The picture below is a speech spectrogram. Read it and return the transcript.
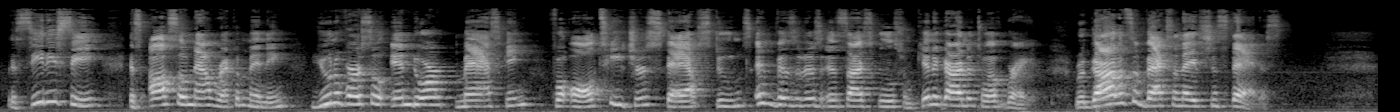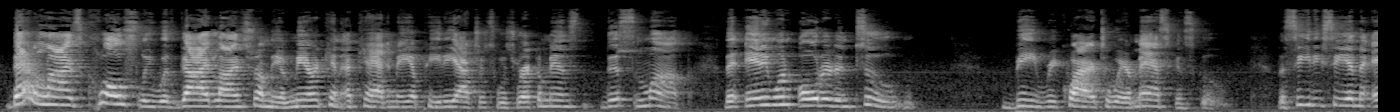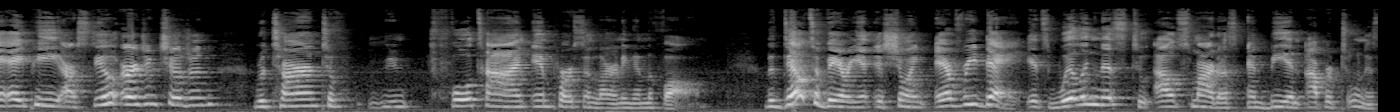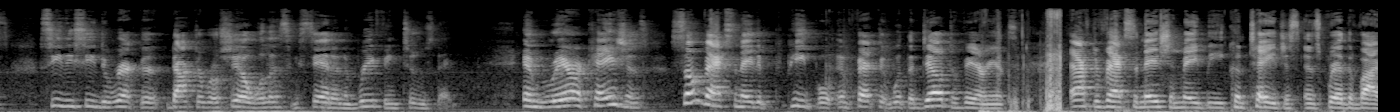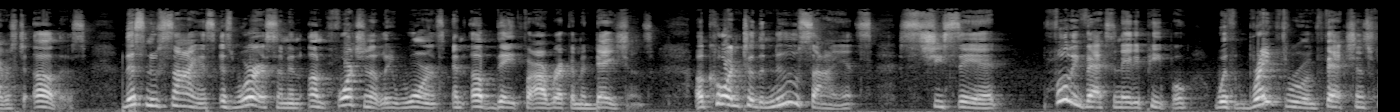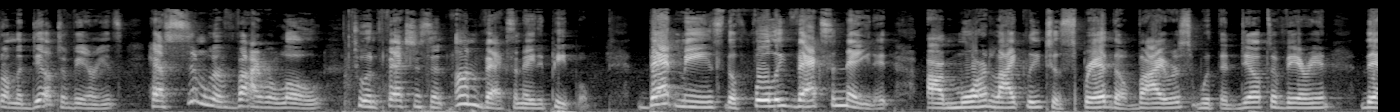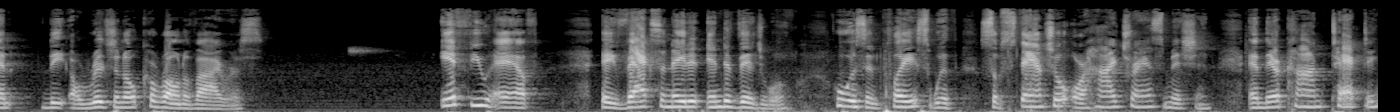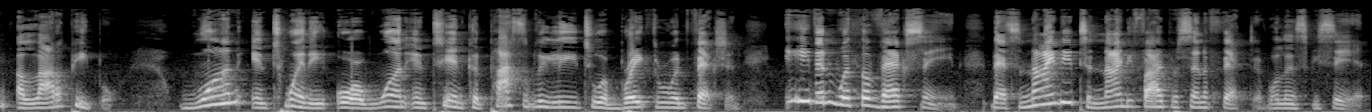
The CDC is also now recommending universal indoor masking for all teachers, staff, students, and visitors inside schools from kindergarten to 12th grade, regardless of vaccination status. That aligns closely with guidelines from the American Academy of Pediatrics, which recommends this month that anyone older than two be required to wear a mask in school. The CDC and the AAP are still urging children return to full time in person learning in the fall. The Delta variant is showing every day its willingness to outsmart us and be an opportunist, CDC Director Dr. Rochelle Walensky said in a briefing Tuesday. In rare occasions, some vaccinated people infected with the Delta variant after vaccination may be contagious and spread the virus to others. This new science is worrisome and unfortunately warrants an update for our recommendations. According to the new science, she said, fully vaccinated people with breakthrough infections from the Delta variants have similar viral load to infections in unvaccinated people. That means the fully vaccinated are more likely to spread the virus with the Delta variant than the original coronavirus. If you have a vaccinated individual who is in place with substantial or high transmission and they're contacting a lot of people, 1 in 20 or 1 in 10 could possibly lead to a breakthrough infection, even with a vaccine that's 90 to 95% effective, Walensky said.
